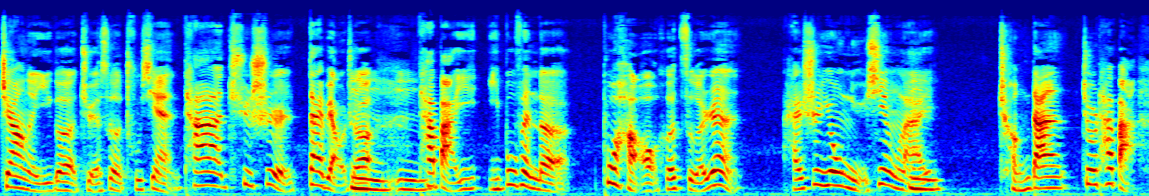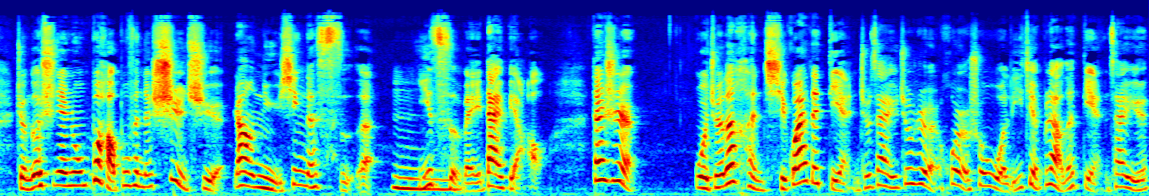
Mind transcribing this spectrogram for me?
这样的一个角色出现。她去世代表着她把一一部分的不好和责任，还是用女性来承担。就是她把整个事件中不好部分的逝去，让女性的死，以此为代表。但是。我觉得很奇怪的点就在于，就是或者说我理解不了的点在于，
